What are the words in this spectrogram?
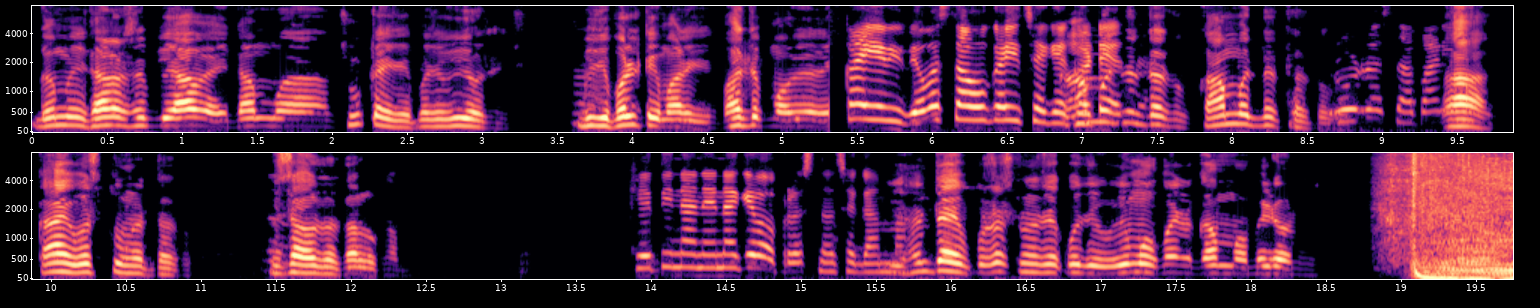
ગમે ધારાસભ્ય આવે ગામમાં છૂટે જાય પછી વિયો જાય બીજી પલટી મારી ભાજપમાં કઈ એવી વ્યવસ્થાઓ કઈ છે કે ઘટે નથી થતું કામ જ નથી થતું. રોડ રસ્તા પાણી હા કાંઈ વસ્તુ નથી થતું વિસાવદર તાલુકામાં. ખેતીના ને એના કેવા પ્રશ્ન છે ગામમાં? સંતાય પ્રશ્ન છે, કોઈ વીમો કોઈને ગામમાં મળ્યો નથી.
